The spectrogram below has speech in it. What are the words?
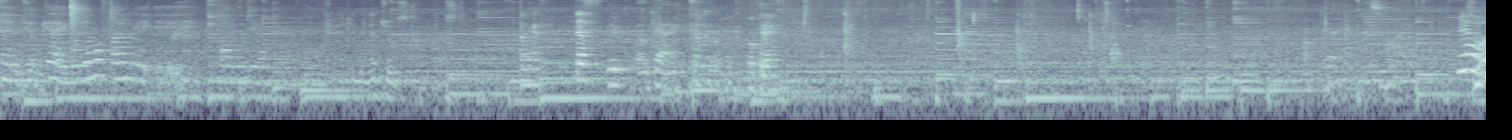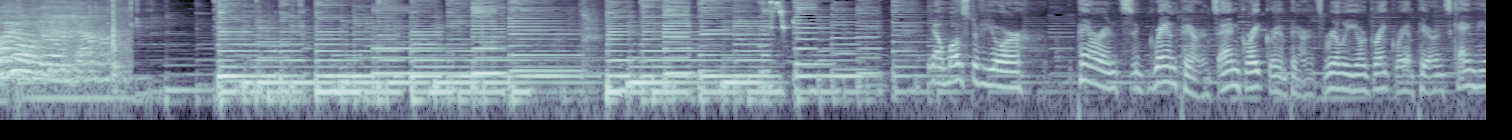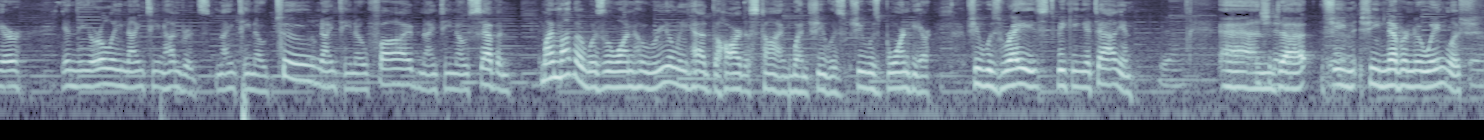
Senti, ok, vogliamo farli, fare un giro anche Rimane giusto. Ok. This. Go. Ok. Yeah, Smile, most of your parents, grandparents, and great grandparents, really your great grandparents, came here in the early 1900s 1902, 1905, 1907. My mother was the one who really had the hardest time when she was, she was born here. She was raised speaking Italian. Yeah. And she she, uh, she, she never knew English. Yeah.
